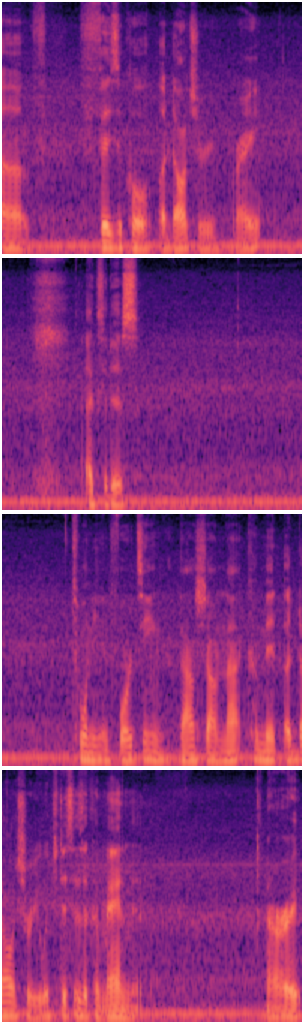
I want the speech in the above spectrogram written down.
of physical adultery right? Exodus 20 and 14 thou shalt not commit adultery which this is a commandment. All right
